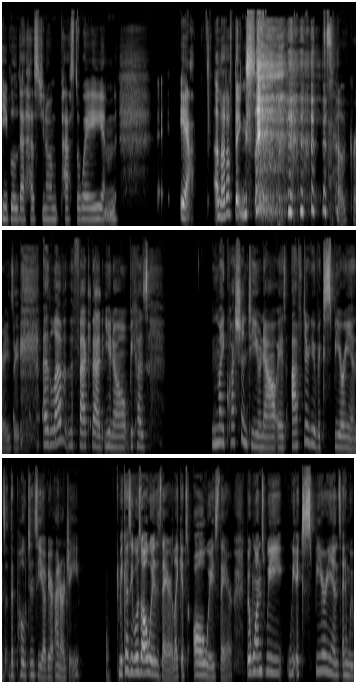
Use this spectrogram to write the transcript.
people that has you know passed away and yeah a lot of things. so crazy. I love the fact that, you know, because my question to you now is after you've experienced the potency of your energy, because it was always there like it's always there. But once we we experience and we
